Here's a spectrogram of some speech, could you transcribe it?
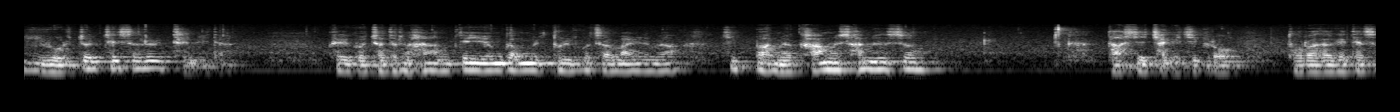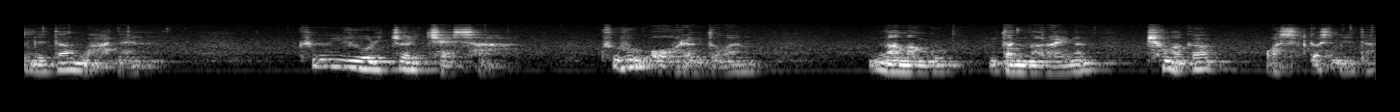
유월절 제사를 드립니다. 그리고 저들은 하나님께 영광을 돌리고 말하며 기뻐하며 감사하면서 다시 자기 집으로 돌아가게 됐습니다만은 그 유월절 제사 그 후 오랜 동안 남한국 유단 나라에는 평화가 왔을 것입니다.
